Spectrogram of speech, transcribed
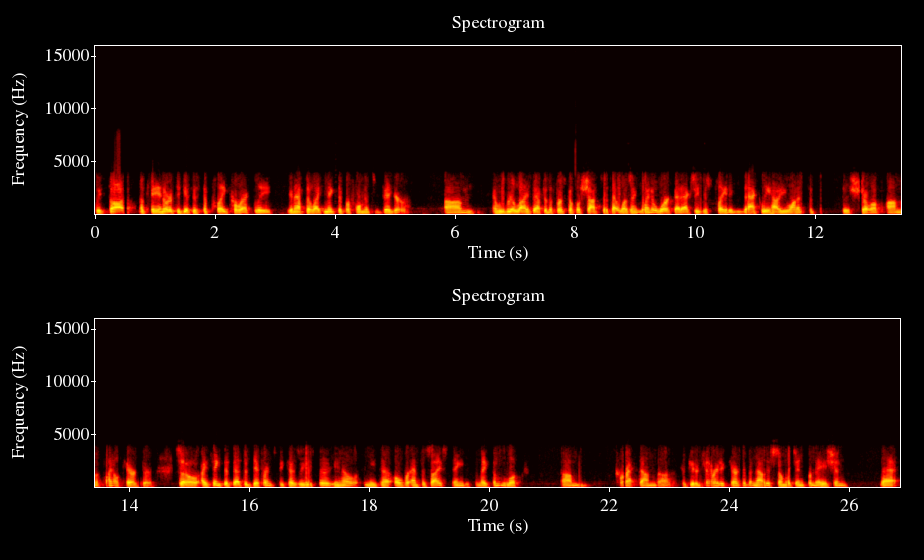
we thought okay in order to get this to play correctly you're going to have to like make the performance bigger. Um, and we realized after the first couple of shots that that wasn't going to work that actually just played exactly how you wanted to to show up on the final character. So I think that that's a difference because we used to, you know, need to overemphasize things to make them look um, correct on the computer generated character. But now there's so much information that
